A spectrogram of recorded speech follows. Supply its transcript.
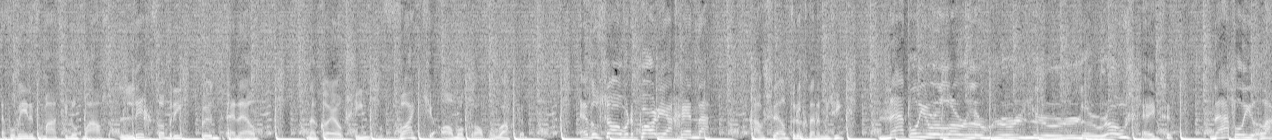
En voor meer informatie nogmaals lichtfabriek.nl. Dan kan je ook zien wat je allemaal kan verwachten. En tot zover de partyagenda. Gaan we snel terug naar de muziek. Natalie Rose heet ze. Natalie La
